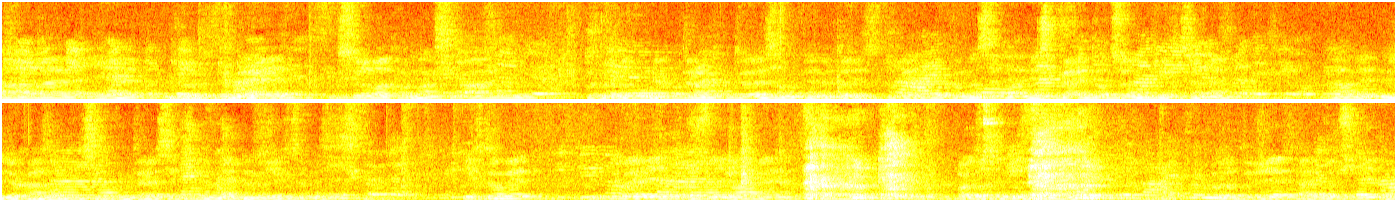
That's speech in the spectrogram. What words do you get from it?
ale je do- dobré usilovat o maximální hodnotovou neutralitu té samotné metody. Aby bychom se neříkali to, co my chceme a ne- nedocházelo k výsledkům, které si předem řekneme, že chceme získat. I v tom je dobré vědět, proč to děláme, eh, proto jsem to zmínil, protože tady to přijde na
